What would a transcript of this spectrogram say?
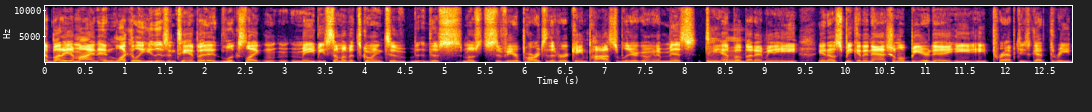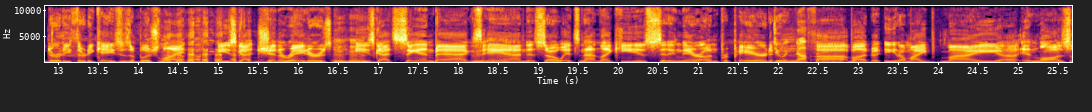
a buddy of mine, and luckily he lives in Tampa. It looks like m- m- maybe some of it's going to the s- most severe parts of the hurricane possibly are going to miss Tampa. Mm-hmm. But I mean, he, you know, speaking of National Beer Day, he he prepped. He's got three dirty thirty cases of Busch Light. he's got generators. He's got sandbags, and so it's not like he is sitting there unprepared Doing nothing. Uh, but uh, you know, my my uh, in-laws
